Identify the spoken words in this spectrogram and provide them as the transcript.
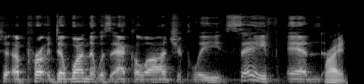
to, a pro- to one that was ecologically safe. And, Right.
